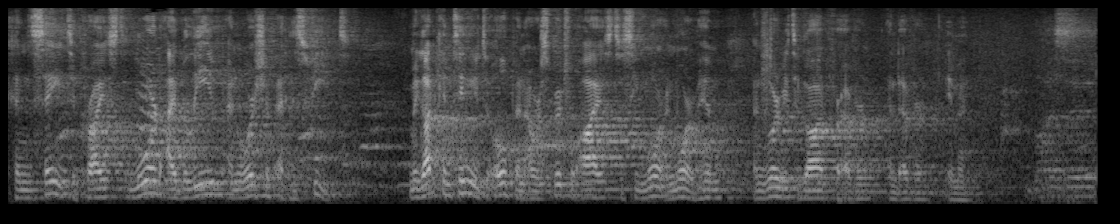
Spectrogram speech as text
can say to Christ, Lord, I believe and worship at his feet. May God continue to open our spiritual eyes to see more and more of him, and glory be to God forever and ever. Amen. Blessed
